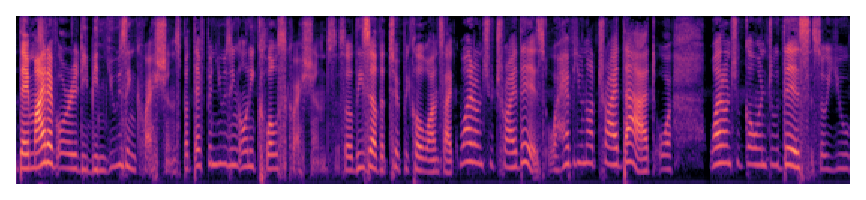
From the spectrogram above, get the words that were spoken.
they might have already been using questions, but they've been using only close questions. So these are the typical ones like, why don't you try this? Or have you not tried that? Or why don't you go and do this? So you,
